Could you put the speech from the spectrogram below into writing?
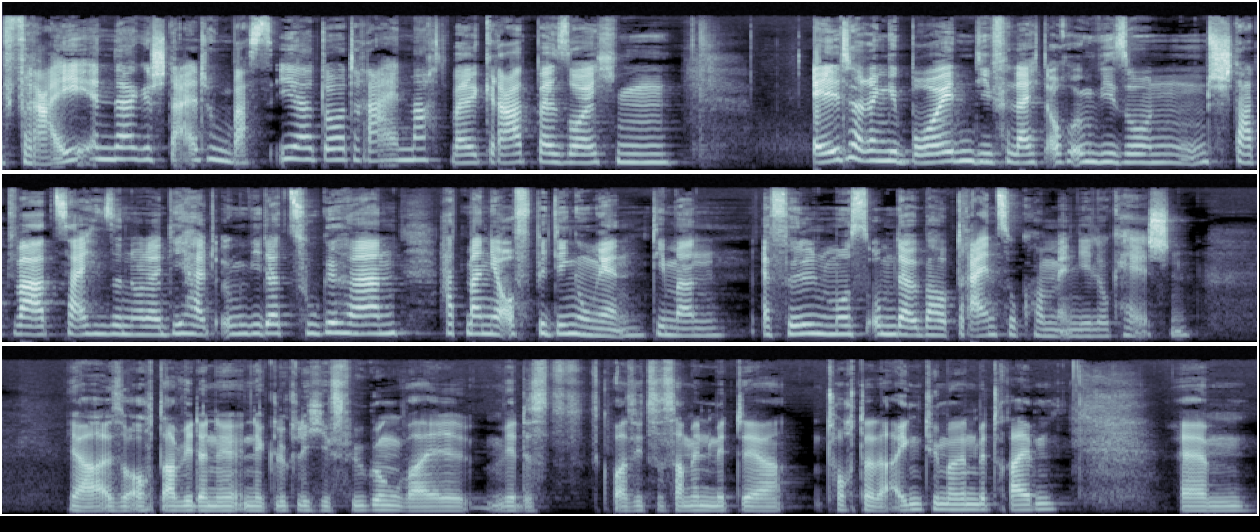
frei in der Gestaltung, was ihr dort reinmacht? Weil gerade bei solchen älteren Gebäuden, die vielleicht auch irgendwie so ein Stadtwahrzeichen sind oder die halt irgendwie dazugehören, hat man ja oft Bedingungen, die man erfüllen muss, um da überhaupt reinzukommen in die Location. Ja, also auch da wieder eine, eine glückliche Fügung, weil wir das quasi zusammen mit der Tochter der Eigentümerin betreiben, ähm,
